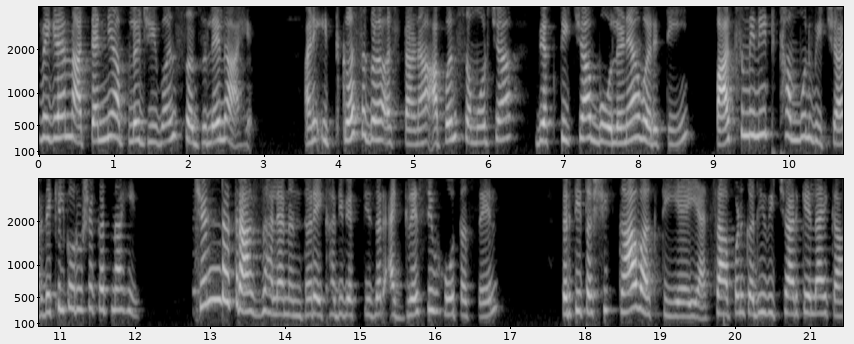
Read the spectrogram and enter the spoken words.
वेगळ्या नात्यांनी आपलं जीवन सजलेलं आहे. आणि इतकं सगळं असताना आपण समोरच्या व्यक्तीच्या बोलण्यावरती पाच मिनिट थांबून विचार देखील करू शकत नाही. प्रचंड त्रास झाल्यानंतर एखादी व्यक्ती जर अग्रेसिव्ह होत असेल तर ती तशी का वागतीये याचा आपण कधी विचार केलाय का?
